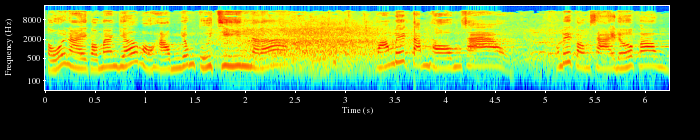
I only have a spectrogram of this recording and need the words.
Tuổi này còn mang vớ màu hồng giống tuổi chin rồi đó. Mà không biết tâm hồn sao. Không biết còn xài được không?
